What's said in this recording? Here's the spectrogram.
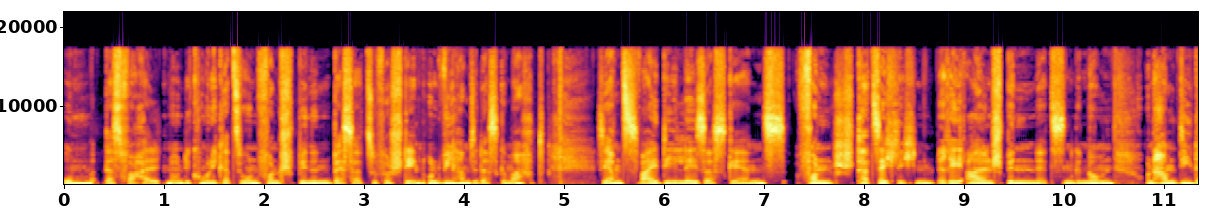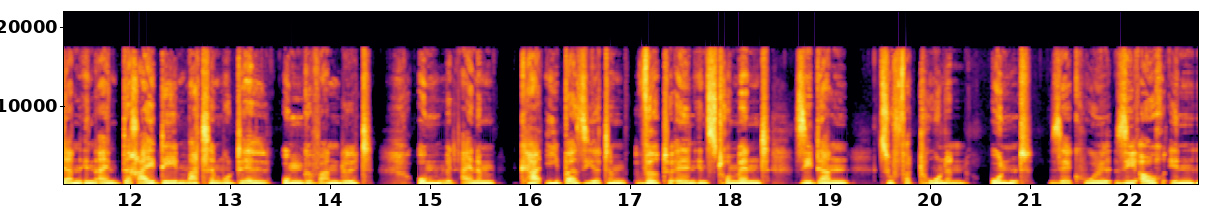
um das Verhalten und die Kommunikation von Spinnen besser zu verstehen. Und wie haben sie das gemacht? Sie haben 2D-Laserscans von tatsächlichen realen Spinnennetzen genommen und haben die dann in ein 3D-Mathe-Modell umgewandelt, um mit einem KI-basiertem virtuellen Instrument sie dann zu vertonen und sehr cool, sie auch in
